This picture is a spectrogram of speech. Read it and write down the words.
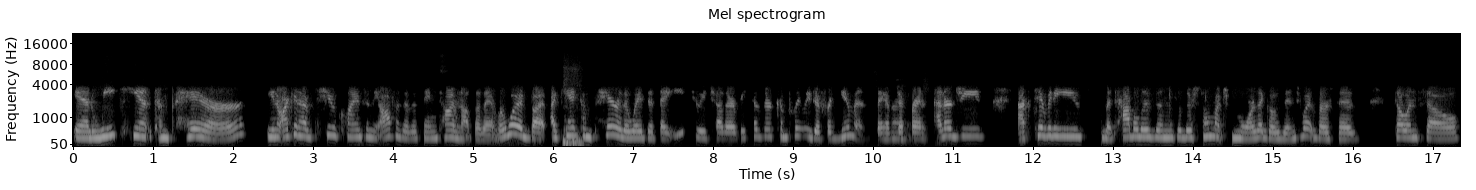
And we can't compare you know, I could have two clients in the office at the same time, not that I ever would, but I can't compare the way that they eat to each other because they're completely different humans. They have right. different energies, activities, metabolisms. So there's so much more that goes into it versus so and so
